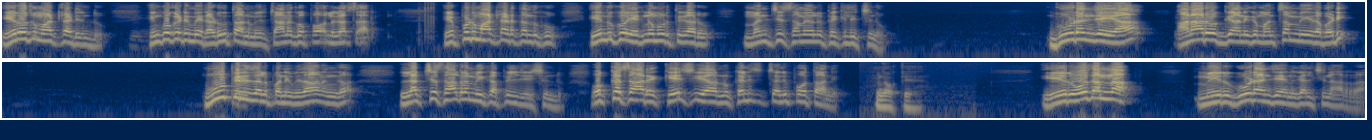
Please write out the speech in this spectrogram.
ఏ రోజు మాట్లాడిండు? ఇంకొకటి మీరు అడుగుతాను మీరు చాలా గొప్పవాళ్ళుగా సార్. ఎప్పుడు మాట్లాడేందుకు ఎందుకో యజ్ఞమూర్తి గారు మంచి సమయంలో పెకిలిచ్చినవు. గూడంజయ్య అనారోగ్యానికి మంచం మీద పడి ఊపిరి జలపని విధానంగా లక్ష సార్లు మీకు అప్పీల్ చేసిండు. ఒక్కసారి కేసీఆర్ను కలిసి చనిపోతాని. ఓకే. ఏ రోజన్నా మీరు గూడంజయ్యను కలిసినారా?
